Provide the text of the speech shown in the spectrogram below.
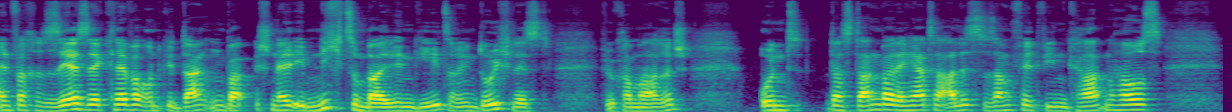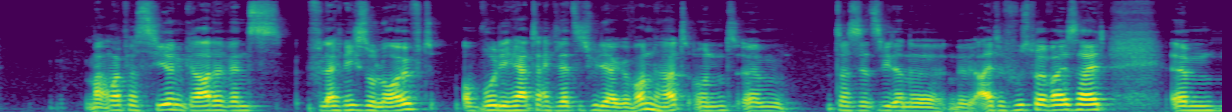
einfach sehr, sehr clever und gedankenschnell eben nicht zum Ball hingeht, sondern ihn durchlässt für Kramaric. Und dass dann bei der Hertha alles zusammenfällt wie ein Kartenhaus, mag mal passieren, gerade wenn es vielleicht nicht so läuft, obwohl die Hertha eigentlich letztes Spiel ja gewonnen hat. Und ähm, das ist jetzt wieder eine, eine alte Fußballweisheit. Ähm,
